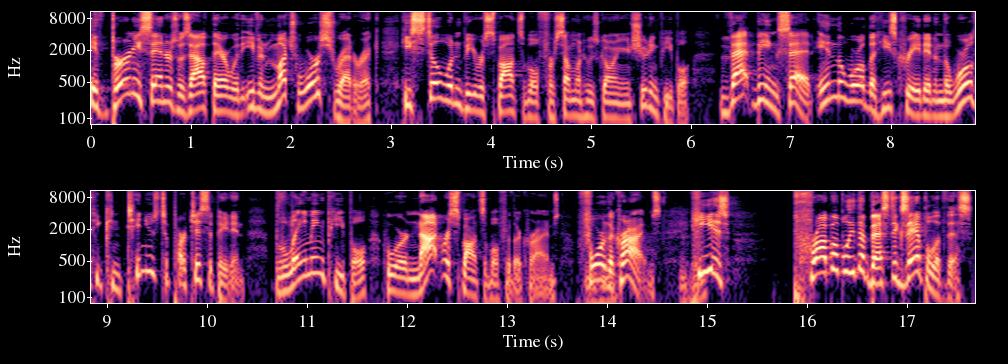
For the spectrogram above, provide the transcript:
If Bernie Sanders was out there with even much worse rhetoric, he still wouldn't be responsible for someone who's going and shooting people. That being said, in the world that he's created and the world he continues to participate in, blaming people who are not responsible for their crimes for the mm-hmm. crimes, he is probably the best example of this.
